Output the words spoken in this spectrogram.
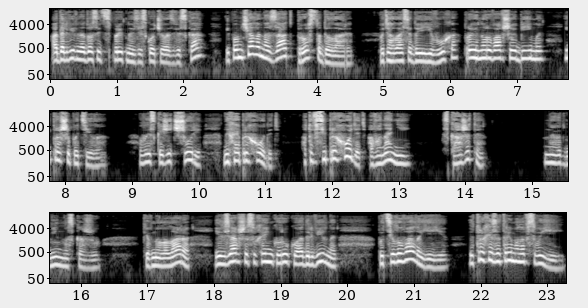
Ада Львівна досить спритно зіскочила з візка і помчала назад просто до Лари. Потяглася до її вуха, проігнорувавши обійми, і прошепотіла. Ви скажіть Шурі, нехай приходить, а то всі приходять, а вона ні. Скажете? Неодмінно скажу, кивнула Лара і, взявши сухеньку руку Адельвівни, поцілувала її і трохи затримала в своїй.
